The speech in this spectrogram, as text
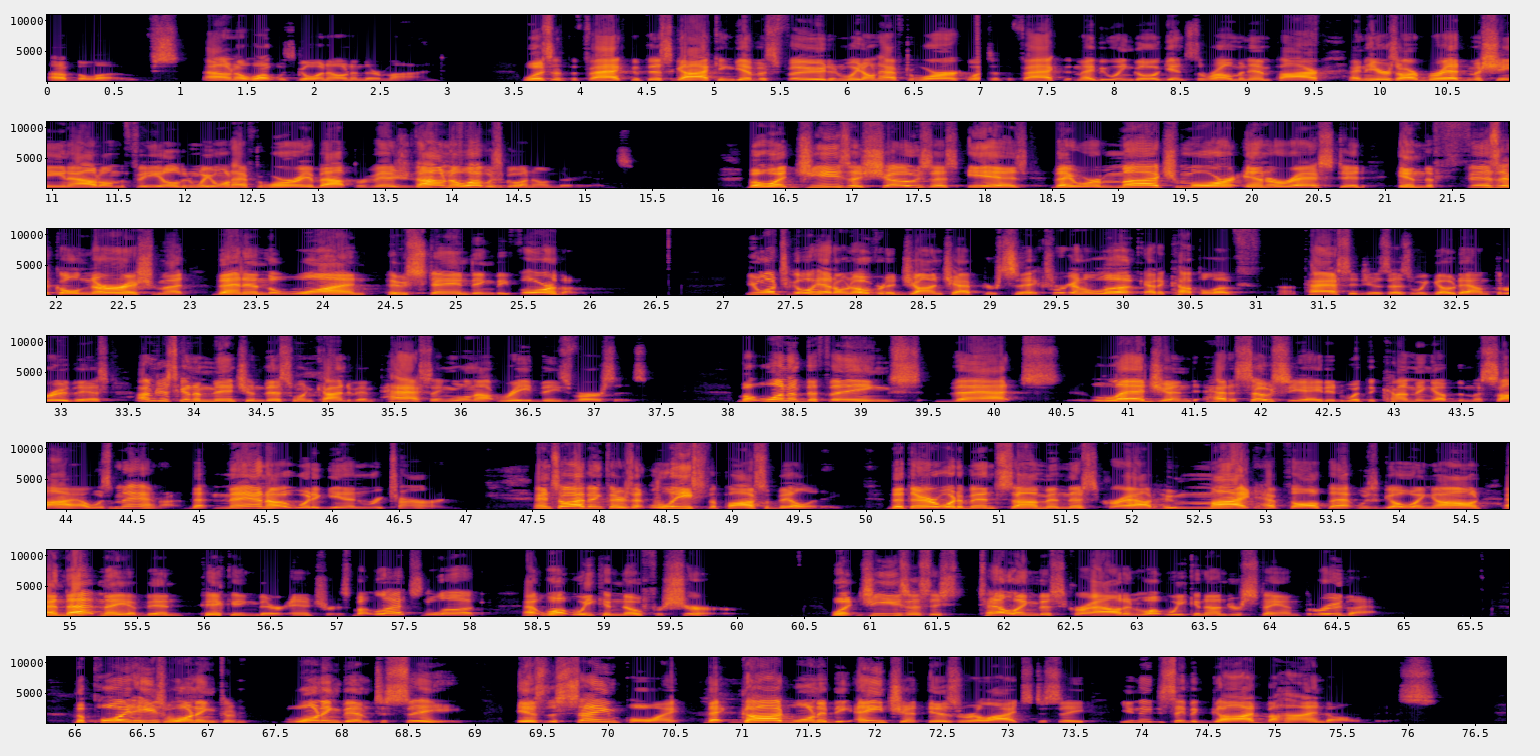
of the loaves. I don't know what was going on in their mind. Was it the fact that this guy can give us food and we don't have to work? Was it the fact that maybe we can go against the Roman Empire and here's our bread machine out on the field and we won't have to worry about provisions? I don't know what was going on in their heads. But what Jesus shows us is they were much more interested in the physical nourishment than in the one who's standing before them. You want to go ahead on over to John chapter 6. We're going to look at a couple of uh, passages as we go down through this. I'm just going to mention this one kind of in passing. We'll not read these verses. But one of the things that legend had associated with the coming of the Messiah was manna, that manna would again return. And so I think there's at least the possibility that there would have been some in this crowd who might have thought that was going on, and that may have been picking their interest. But let's look at what we can know for sure. What Jesus is telling this crowd and what we can understand through that. The point he's wanting to wanting them to see is the same point that God wanted the ancient Israelites to see. You need to see the God behind all of this.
